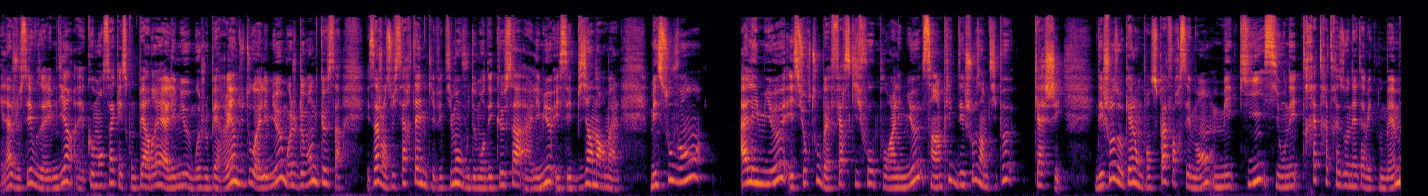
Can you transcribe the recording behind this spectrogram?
Et là, je sais, vous allez me dire, eh, comment ça, qu'est-ce qu'on perdrait à aller mieux? Moi, je perds rien du tout à aller mieux, moi, je demande que ça. Et ça, j'en suis certaine qu'effectivement, vous demandez que ça à aller mieux, et c'est bien normal. Mais souvent, aller mieux, et surtout bah, faire ce qu'il faut pour aller mieux, ça implique des choses un petit peu cachées des choses auxquelles on ne pense pas forcément, mais qui, si on est très très très honnête avec nous-mêmes,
